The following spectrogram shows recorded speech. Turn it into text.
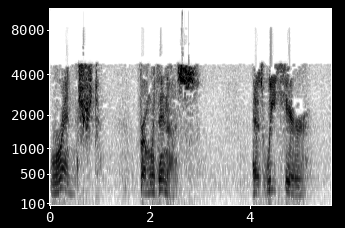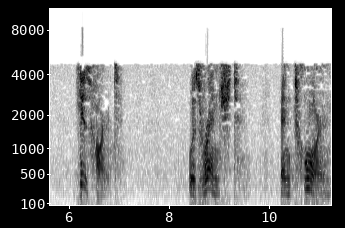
wrenched from within us as we hear his heart was wrenched and torn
